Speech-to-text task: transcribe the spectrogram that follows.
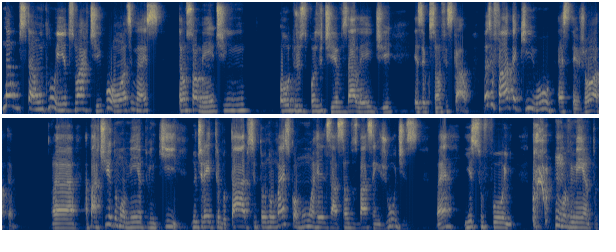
não estão incluídos no artigo 11, mas estão somente em outros dispositivos da lei de execução fiscal. Mas o fato é que o STJ, a partir do momento em que no direito tributário se tornou mais comum a realização dos bacenjudes, né, isso foi um movimento,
